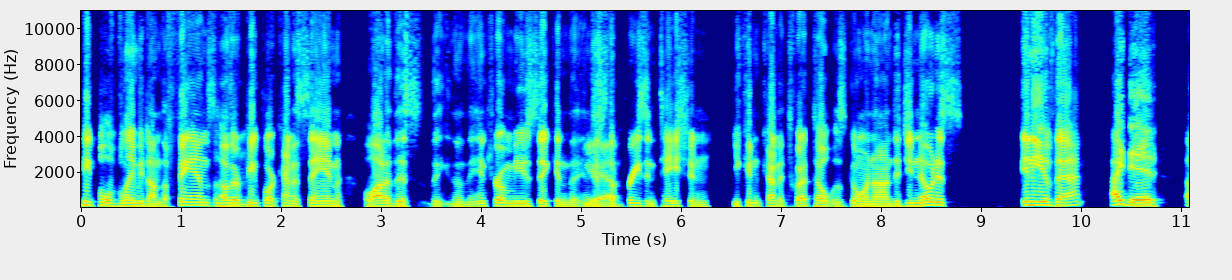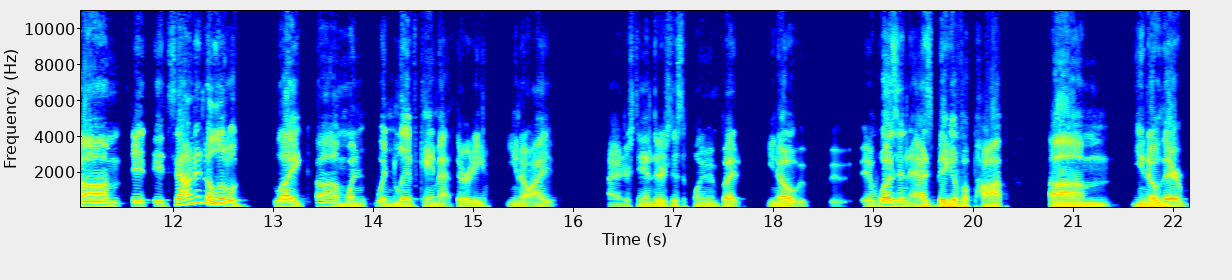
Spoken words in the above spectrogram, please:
people have blamed it on the fans. Mm-hmm. Other people are kind of saying a lot of this, the, you know, the intro music and, the, and yeah. just the presentation, you couldn't kind of tell what was going on. Did you notice any of that? I did. Um, it it sounded a little like um when when Liv came at thirty. You know, I I understand there's disappointment, but you know, it, it wasn't as big of a pop. Um, you know, there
